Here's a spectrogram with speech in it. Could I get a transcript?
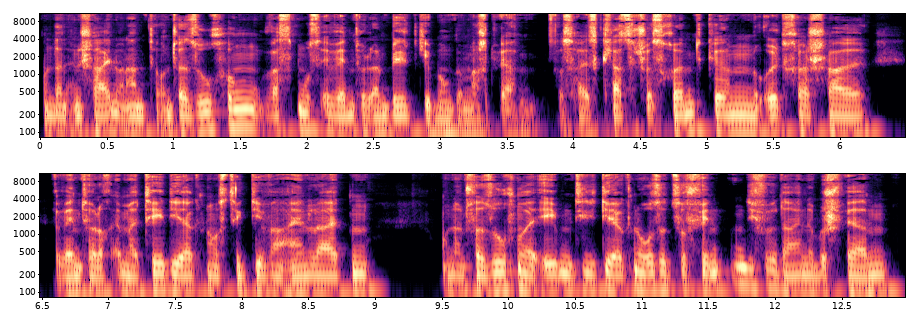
und dann entscheiden anhand der Untersuchung, was muss eventuell an Bildgebung gemacht werden. Das heißt klassisches Röntgen, Ultraschall, eventuell auch MRT-Diagnostik, die wir einleiten. Und dann versuchen wir eben die Diagnose zu finden, die für deine Beschwerden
